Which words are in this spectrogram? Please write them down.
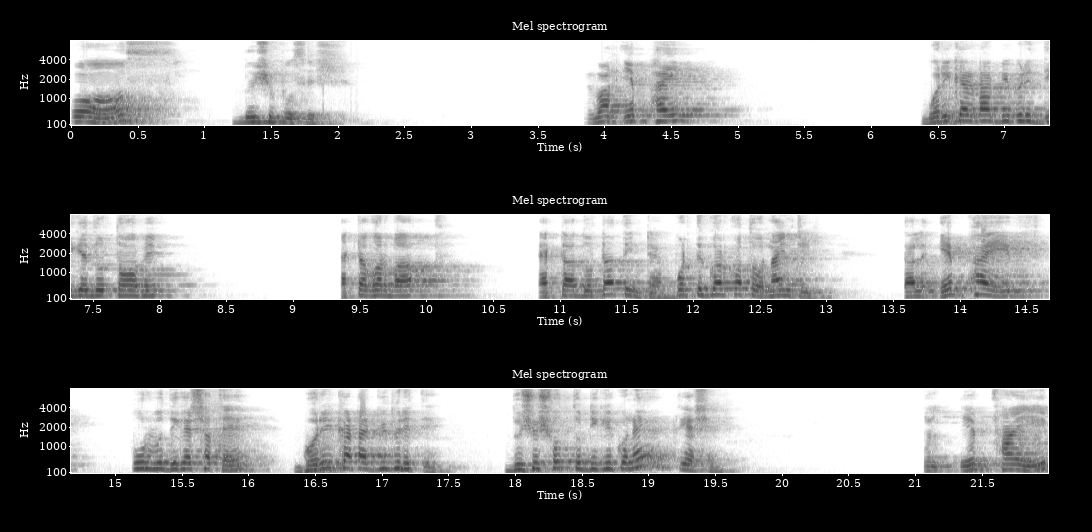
কস দুইশো পঁচিশ। এবার এফ ফাইভ গরিকাটার বিপরীত দিকে ধরতে হবে। একটা গড় বাদ। একটা, দুটা, তিনটা, প্রত্যেক গড় কত? নাইনটি। তাহলে এফ ফাইভ পূর্ব দিকের সাথে ঘড়ির কাটার বিপরীতে দুশো সত্তর ডিগ্রি কোণে ক্রিয়াশীল। তাহলে এফ ফাইভ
